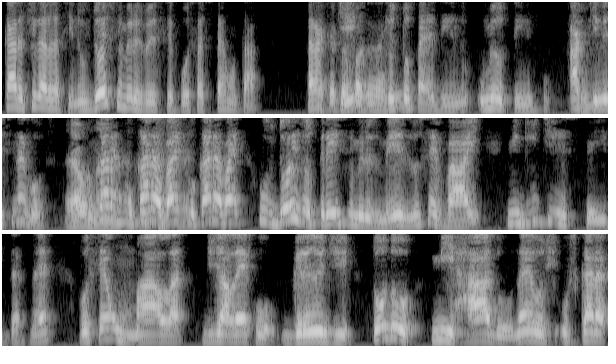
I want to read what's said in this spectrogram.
cara, eu te garanto assim, nos dois primeiros meses que você for, você vai se perguntar, para O que que, eu tô fazendo que eu tô perdendo o meu tempo aqui nesse negócio? É O cara, o cara vai, o cara vai, os dois ou três primeiros meses você vai, ninguém te respeita, né? Você é um mala de jaleco grande, todo mirrado, né? Os, os cara,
